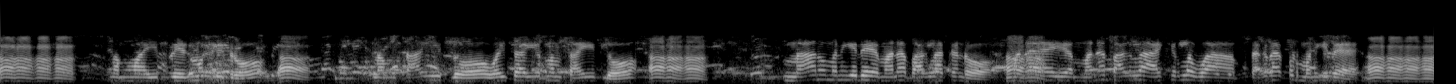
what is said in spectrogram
ಹಾಂ ಹಾಂ ಹಾಂ ಹಾಂ. ನಮ್ಮ ಇಬ್ರು ಹೆಣ್ಮಕ್ಳಿದ್ರು. ಇದ್ರು ನಮ್ಮ ತಾಯಿ ಇದ್ಲು ವಯಸ್ಸಾಗಿರೋ ನಮ್ಮ ತಾಯಿ ಇದ್ಲು. ಹಾ ಹಾ ಹಾ. ನಾನು ಮನಗಿದೆ ಮನೆ ಬಾಗ್ಲ ಹಾಕೊಂಡು. ಹಾ, ಮನೆ. ಮನೆ ಬಾಗ್ಲ ಹಾಕಿರ್ಲ ತಗಡ ಹಾಕ್ಬಿಟ್ಟು ಮನಗಿದೆ ಹಾ ಹಾ ಹಾ ಹಾ.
